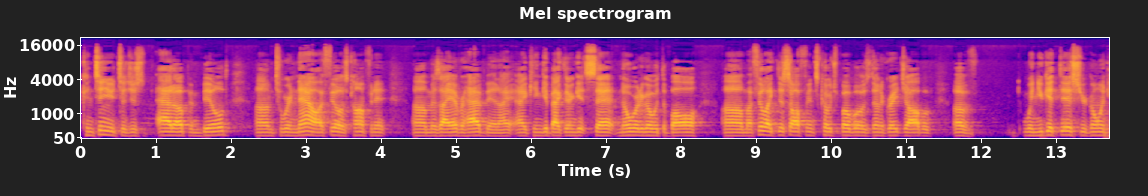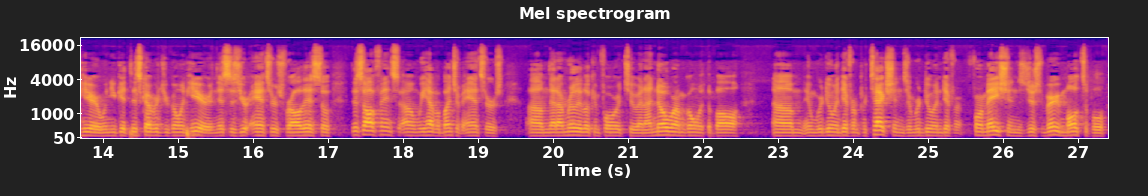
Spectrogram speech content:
continued to just add up and build um, to where now I feel as confident um, as I ever have been. I, I, can get back there and get set, know where to go with the ball. Um, I feel like this offense, Coach Bobo has done a great job of, of when you get this, you're going here. When you get this coverage, you're going here. And this is your answers for all this. So this offense, um, we have a bunch of answers um, that I'm really looking forward to. And I know where I'm going with the ball. Um, and we're doing different protections and we're doing different formations, just very multiple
